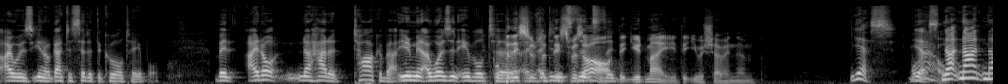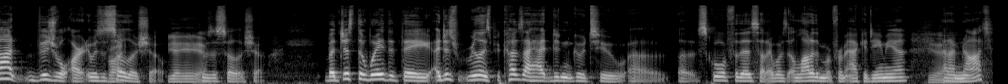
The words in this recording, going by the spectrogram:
I was you know got to sit at the cool table. But I don't know how to talk about. it. You know, what I mean, I wasn't able to. But this was I this was art the- that you'd made that you were showing them. Yes, yes. Not not not visual art. It was a Right. solo show. Yeah, yeah, yeah. It was a solo show. But just the way that they, I just realized because I had didn't go to uh, uh, school for this, that I was a lot of them were from academia, Yeah. and I'm not.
